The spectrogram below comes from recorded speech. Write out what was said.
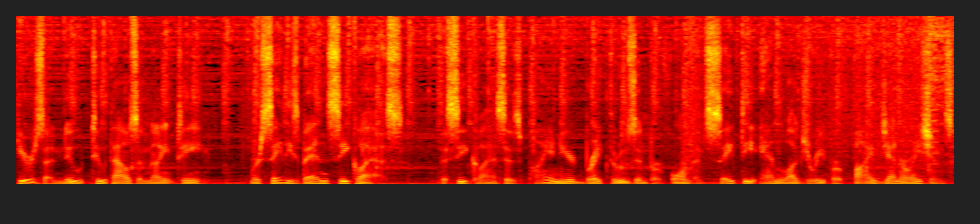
Here's a new 2019 Mercedes-Benz C-Class. The C-Class has pioneered breakthroughs in performance, safety, and luxury for five generations,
